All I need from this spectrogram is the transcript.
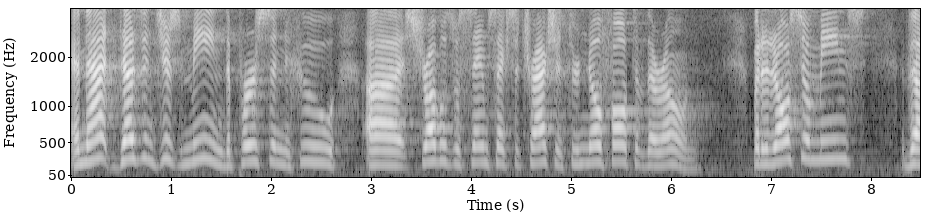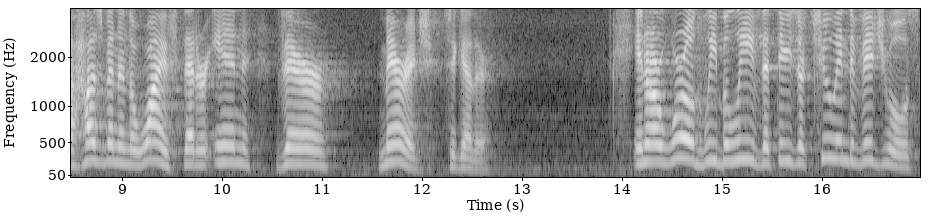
And that doesn't just mean the person who uh, struggles with same sex attraction through no fault of their own, but it also means the husband and the wife that are in their marriage together. In our world, we believe that these are two individuals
